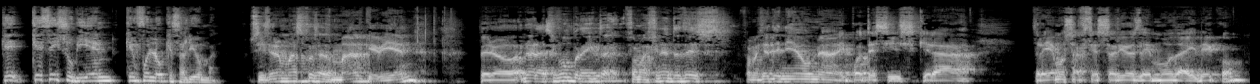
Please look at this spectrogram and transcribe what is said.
¿Qué, qué se hizo bien? ¿Qué fue lo que salió mal? Se hicieron más cosas mal que bien, pero no, era un proyecto, Formación entonces, Formación tenía una hipótesis que era, traíamos accesorios de moda y deco,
